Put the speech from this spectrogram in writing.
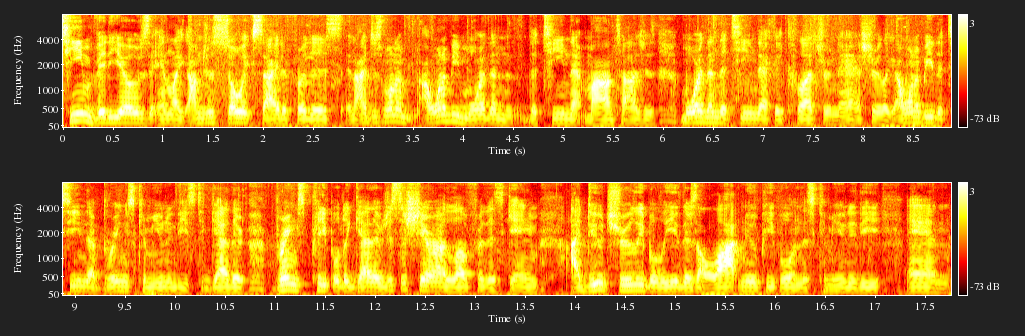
team videos and like I'm just so excited for this and I just want to I want to be more than the team that montages more than the team that could clutch or nash or like I want to be the team that brings communities together brings people together just to share our love for this game I do truly believe there's a lot new people in this community and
